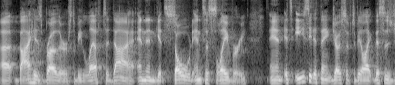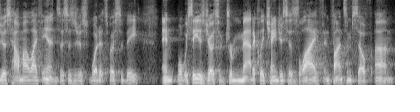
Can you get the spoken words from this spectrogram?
uh, by his brothers to be left to die and then get sold into slavery. And it's easy to think Joseph to be like, this is just how my life ends. This is just what it's supposed to be. And what we see is Joseph dramatically changes his life and finds himself um,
